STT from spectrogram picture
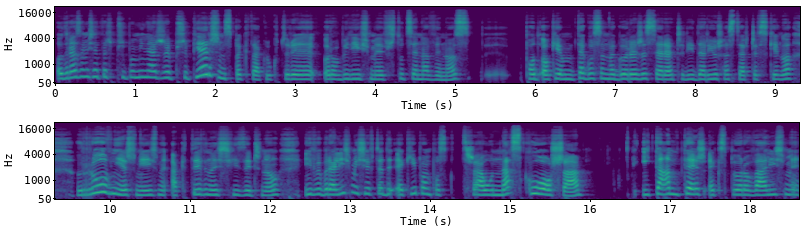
Od razu mi się też przypomina, że przy pierwszym spektaklu, który robiliśmy w sztuce na wynos, pod okiem tego samego reżysera, czyli Dariusza Starczewskiego, również mieliśmy aktywność fizyczną i wybraliśmy się wtedy ekipą postrzału na skłosza. I tam też eksplorowaliśmy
